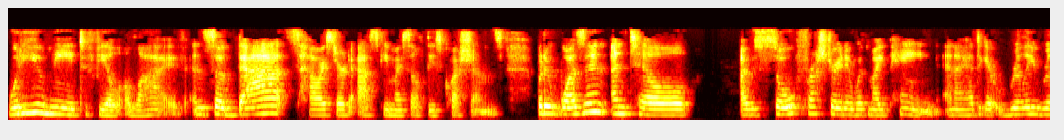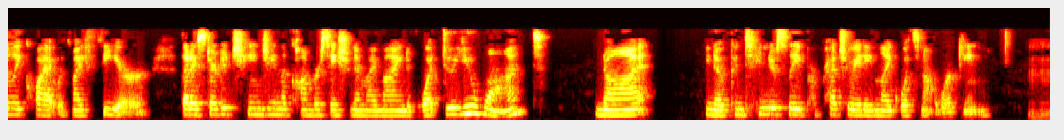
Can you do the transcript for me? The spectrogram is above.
what do you need to feel alive? And so that's how I started asking myself these questions. But it wasn't until I was so frustrated with my pain and I had to get really, really quiet with my fear that I started changing the conversation in my mind of what do you want, not, you know, continuously perpetuating like what's not working. Mm-hmm.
